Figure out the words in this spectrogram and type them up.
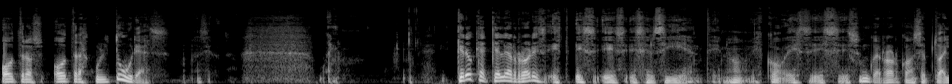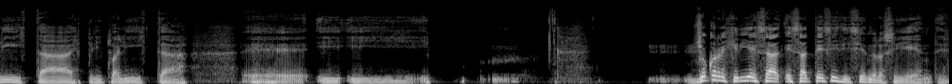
otras culturas. Bueno, creo que aquel error es, es, es, es el siguiente, ¿no? Es, un error conceptualista, espiritualista, eh, y, yo corregiría esa, esa tesis diciendo lo siguiente.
